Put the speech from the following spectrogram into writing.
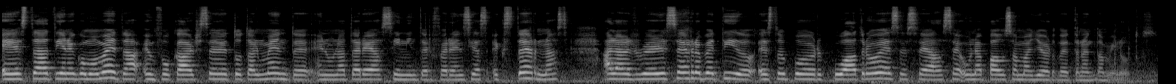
Esta tiene como meta enfocarse totalmente en una tarea sin interferencias externas. Al haberse repetido esto por cuatro veces, se hace una pausa mayor de 30 minutos.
